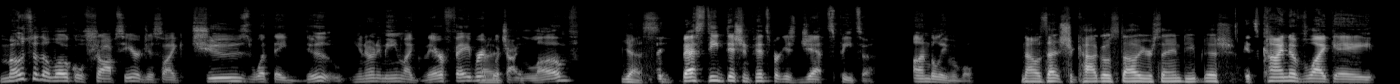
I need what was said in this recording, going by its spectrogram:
Most of the local shops here just like choose what they do. You know what I mean? Like their favorite, Right. which I love. Yes. The best deep dish in Pittsburgh is Jets Pizza. Unbelievable. Now is that Chicago style? You're saying deep dish? It's kind of like a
